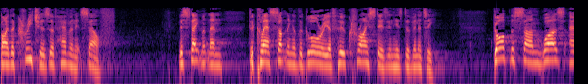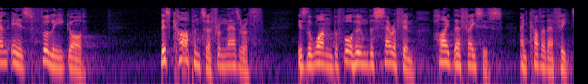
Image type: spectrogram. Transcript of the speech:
by the creatures of heaven itself. This statement then declares something of the glory of who Christ is in his divinity. God the Son was and is fully God. This carpenter from Nazareth is the one before whom the seraphim hide their faces and cover their feet.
